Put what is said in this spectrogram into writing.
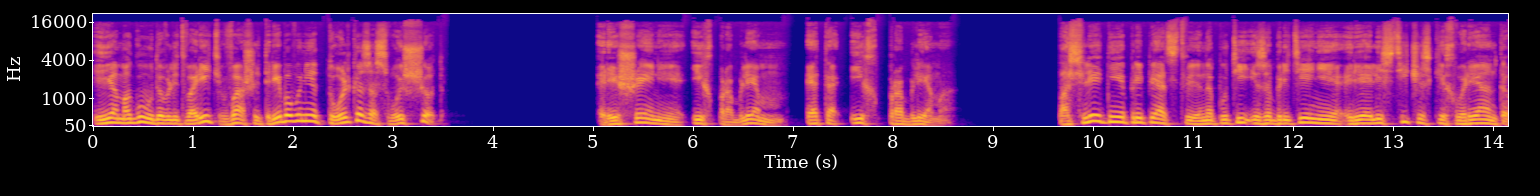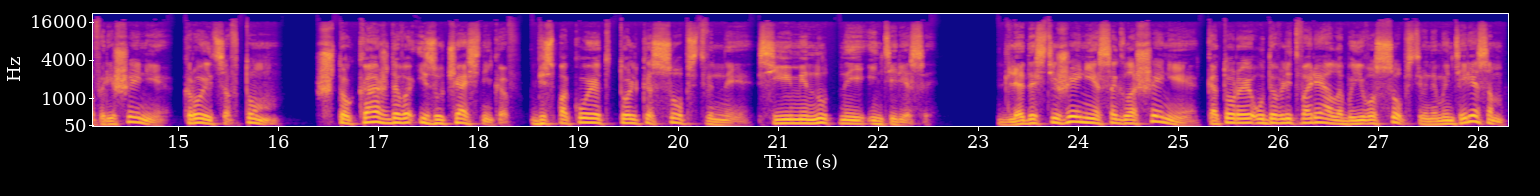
и я могу удовлетворить ваши требования только за свой счет? Решение их проблем — это их проблема. Последнее препятствие на пути изобретения реалистических вариантов решения кроется в том, что каждого из участников беспокоят только собственные, сиюминутные интересы. Для достижения соглашения, которое удовлетворяло бы его собственным интересам,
